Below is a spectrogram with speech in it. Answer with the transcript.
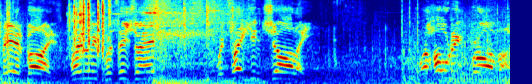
Be advised, friendly precision in. We're taking Charlie. We're holding Bravo.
